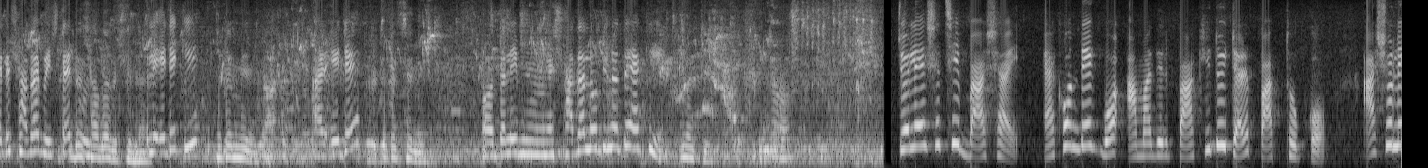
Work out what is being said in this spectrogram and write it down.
এটা সাদা বেশি তাই এটা সাদা বেশি, হ্যাঁ। তাহলে এটা কি? এটা মেয়ে আর এটা? এটা ছেলে ও তাহলে সাদা লটিনো তো একই? চলে এসেছি বাসায়। এখন দেখব আমাদের পাখি দুইটার পার্থক্য। আসলে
